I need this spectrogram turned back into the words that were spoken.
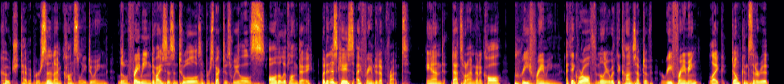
coach type of person, I'm constantly doing little framing devices and tools and perspectives wheels all the live long day. But in this case, I framed it up front. And that's what I'm going to call pre framing. I think we're all familiar with the concept of reframing, like don't consider it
